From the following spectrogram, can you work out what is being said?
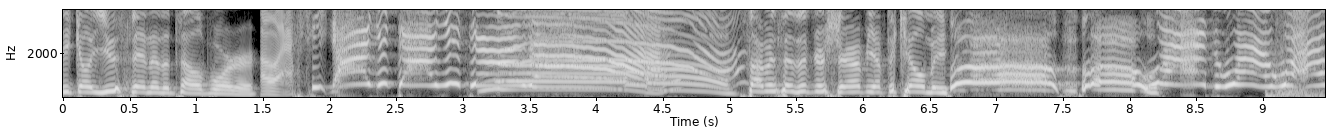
Nico, you stand in the teleporter. Oh, actually, ah, you die. You die. Simon says if you're sheriff, you have to kill me. Ah! Oh! What? What? What?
